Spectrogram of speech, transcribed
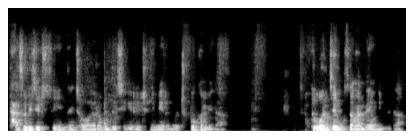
다스리실 수 있는 저와 여러분 되시기를 주님의 이름으로 축복합니다. 두 번째 묵상한 내용입니다.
